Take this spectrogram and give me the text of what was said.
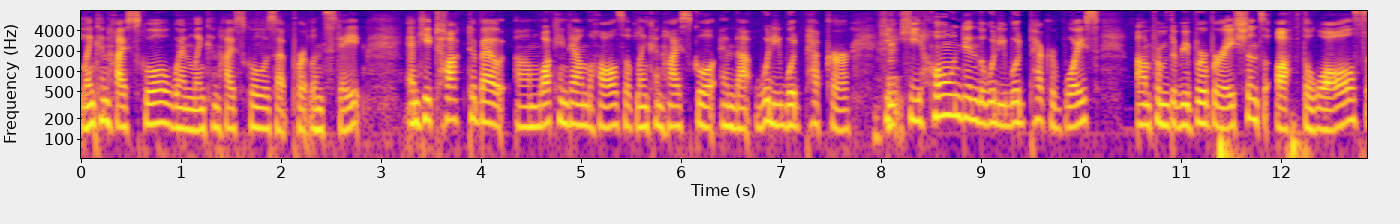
Lincoln High School when Lincoln High School was at Portland State. And he talked about um, walking down the halls of Lincoln High School and that Woody Woodpecker. He, he honed in the Woody Woodpecker voice um, from the reverberations off the walls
